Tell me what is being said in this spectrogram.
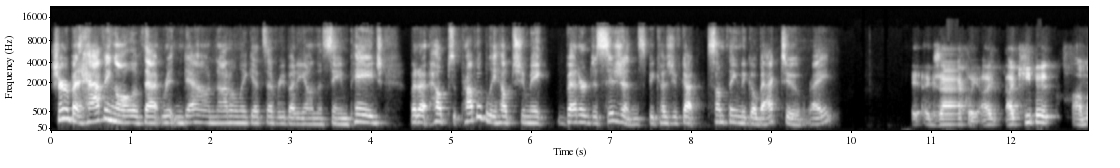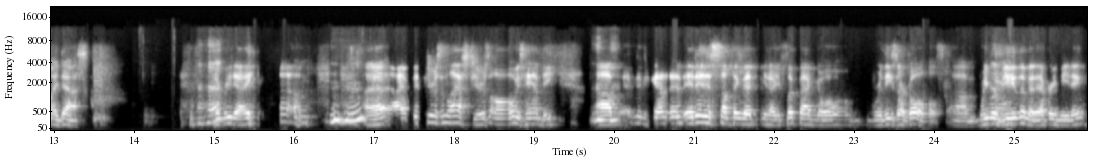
Sure, but having all of that written down not only gets everybody on the same page, but it helps probably helps you make better decisions because you've got something to go back to, right? Exactly. I, I keep it on my desk uh-huh. every day. Um, mm-hmm. I, I, have this year's and last year's, always handy. Um, it, it is something that you know you flip back and go, well, "Were these our goals?" Um, we review them at every meeting.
